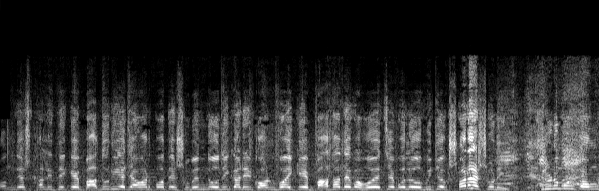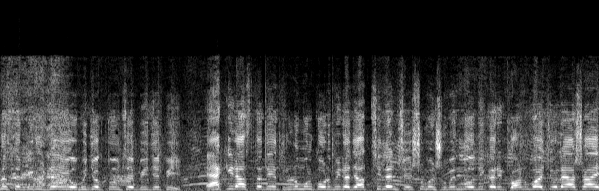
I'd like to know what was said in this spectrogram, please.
সন্দেশখালী থেকে বাদুরিয়া যাওয়ার পথে শুভেন্দু অধিকারীর কনভয়কে বাধা দেওয়া হয়েছে বলে অভিযোগ সরাসরি। তৃণমূল কংগ্রেসের বিরুদ্ধে এই অভিযোগ তুলছে বিজেপি। একই রাস্তা দিয়ে তৃণমূল কর্মীরা যাচ্ছিলেন, সেই সময় শুভেন্দু অধিকারীর কনভয় চলে আসায়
